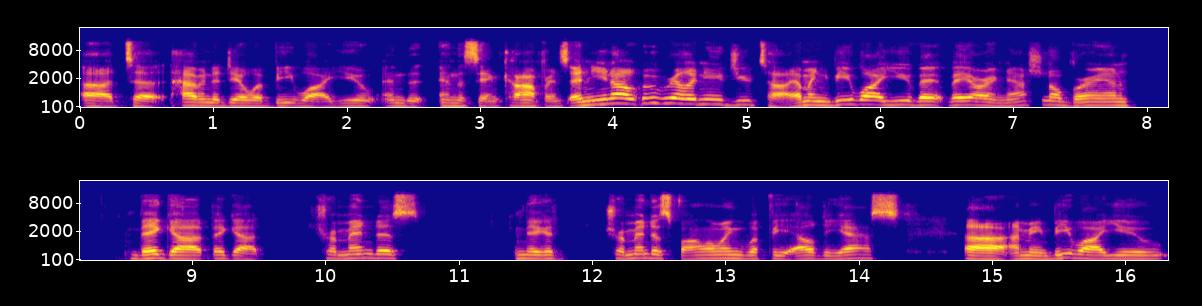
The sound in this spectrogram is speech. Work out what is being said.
uh, to having to deal with BYU in the in the same conference. And you know who really needs Utah? I mean, BYU they, they are a national brand. They got they got tremendous they got tremendous following with the LDS. Uh, I mean BYU.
